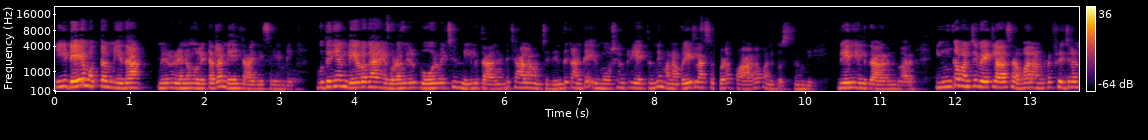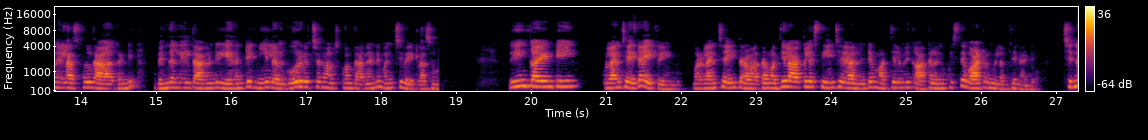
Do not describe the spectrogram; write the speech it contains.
ఈ డే మొత్తం మీద మీరు రెండు మూడు లీటర్ల నీళ్ళు తాగేసేయండి. ఉదయం లేవగానే కూడా మీరు గోరువెచ్చని నీళ్ళు తాగండి చాలా మంచిది. ఎందుకంటే ఇది మోషన్ ఫ్రీ అవుతుంది మన వెయిట్ లాస్ కూడా బాగా పనికొస్తుంది. వేడి నీళ్ళు తాగడం ద్వారా. ఇంకా మంచి వెయిట్ లాస్ అవ్వాలనుకుంటే ఫ్రిడ్జ్లో నీళ్ళు అస్సలు తాగకండి. బిందెల నీళ్ళు తాగండి. లేదంటే నీళ్ళని గోరువెచ్చగా ఉంచుకొని తాగండి. మంచి వెయిట్ లాస్ ఉంటుంది. ఇంకా ఏంటి? లంచ్ అయితే అయిపోయింది. మరి లంచ్ అయిన తర్వాత మధ్యలో ఆకలిస్తే ఏం చేయాలంటే మధ్యలో మీకు ఆకలి అనిపిస్తే వాటర్ మిలన్ తినండి. చిన్న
